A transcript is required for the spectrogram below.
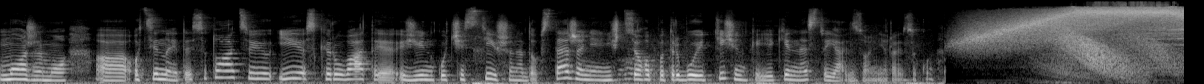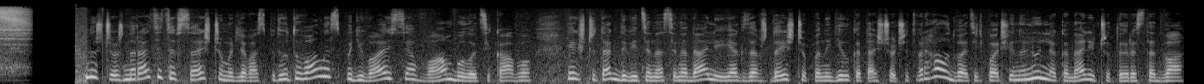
можемо оцінити ситуацію і скерувати жінку частіше на дообстеження, ніж цього потребують ті жінки, які не стоять в зоні ризику. Що ж, наразі це все, що ми для вас підготували. Сподіваюся, вам було цікаво. Якщо так, дивіться нас і надалі, як завжди, щопонеділка та щочетверга о 21.00 на каналі 402.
